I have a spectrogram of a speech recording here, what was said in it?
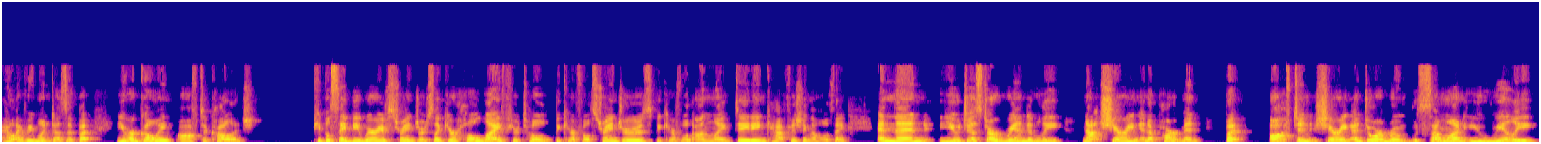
how everyone does it, but you are going off to college. People say be wary of strangers. Like your whole life, you're told be careful of strangers, be careful with online dating, catfishing, the whole thing. And then you just are randomly not sharing an apartment, but often sharing a dorm room with someone you really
